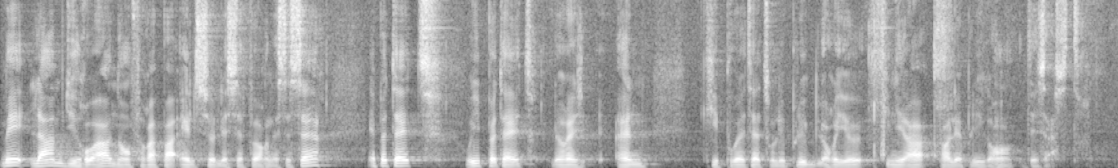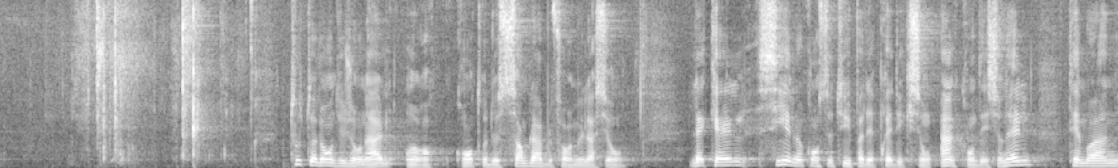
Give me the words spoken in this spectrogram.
Mais l'âme du roi n'en fera pas elle seule les efforts nécessaires, et peut-être, oui, peut-être, le règne qui pouvait être le plus glorieux finira par les plus grands désastres. Tout au long du journal, on rencontre de semblables formulations, lesquelles, si elles ne constituent pas des prédictions inconditionnelles, témoignent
